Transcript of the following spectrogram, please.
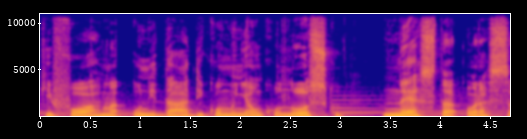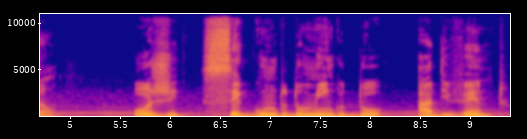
que forma unidade e comunhão conosco nesta oração. Hoje, segundo domingo do Advento,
